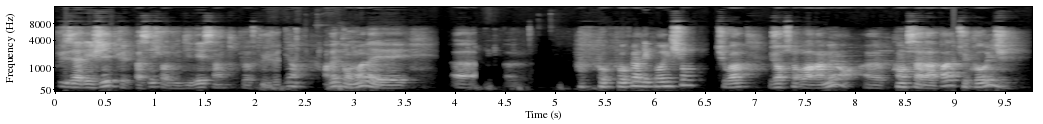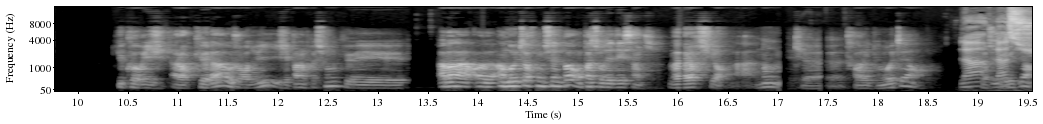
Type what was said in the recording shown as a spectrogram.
plus allégé que de passer sur du DD5, tu vois ce que je veux dire? En fait, pour moi, les, euh, euh, faut, faire des corrections, tu vois. Genre sur Warhammer, euh, quand ça va pas, tu corriges. Tu corriges. Alors que là, aujourd'hui, j'ai pas l'impression que. Ah bah, euh, un moteur fonctionne pas, on passe sur des D5. Valeur sûre. Ah non, mec, euh, travaille ton moteur. Là, là sur,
